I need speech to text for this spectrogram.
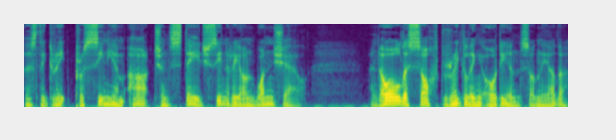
there's the great proscenium arch and stage scenery on one shell, and all the soft wriggling audience on the other.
